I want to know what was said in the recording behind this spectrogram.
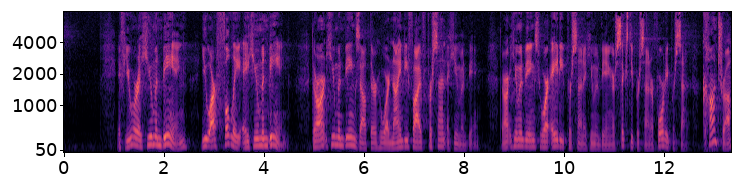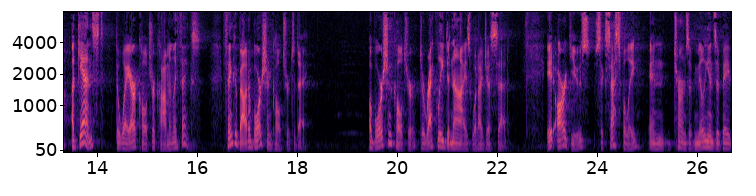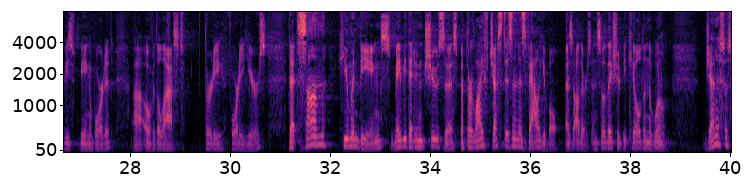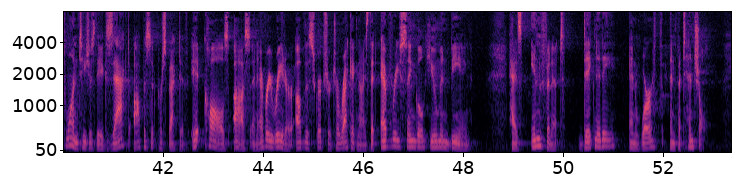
If you are a human being, you are fully a human being. There aren't human beings out there who are 95% a human being. There aren't human beings who are 80% a human being, or 60%, or 40%. Contra against the way our culture commonly thinks. Think about abortion culture today. Abortion culture directly denies what I just said. It argues successfully, in terms of millions of babies being aborted uh, over the last 30, 40 years, that some human beings, maybe they didn't choose this, but their life just isn't as valuable as others, and so they should be killed in the womb. Genesis 1 teaches the exact opposite perspective. It calls us and every reader of the scripture to recognize that every single human being has infinite dignity and worth and potential.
